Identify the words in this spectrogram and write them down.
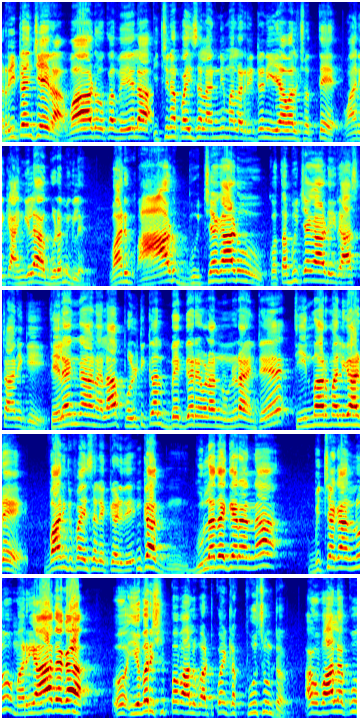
రిటర్న్ చేయరా. వాడు ఒకవేళ ఇచ్చిన పైసలు అన్నీ మళ్ళీ రిటర్న్ ఇవ్వవలసి వస్తే వానికి అంగిలా కూడా మిగిలేదు. వాడు వాడు బుచ్చగాడు కొత్త బుచ్చగాడు ఈ రాష్ట్రానికి. తెలంగాణలో పొలిటికల్ బెగ్గర్ ఎవడన్నా ఉన్నాడా అంటే తీన్మార్ మల్లిగాడే. వానికి పైసలు ఎక్కడిది? ఇంకా గుళ్ళ దగ్గరన్నా బిచ్చగాన్లు మర్యాదగా ఎవరి షిప్ప వాళ్ళు పట్టుకొని ఇట్లా కూర్చుంటారు. వాళ్ళకు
